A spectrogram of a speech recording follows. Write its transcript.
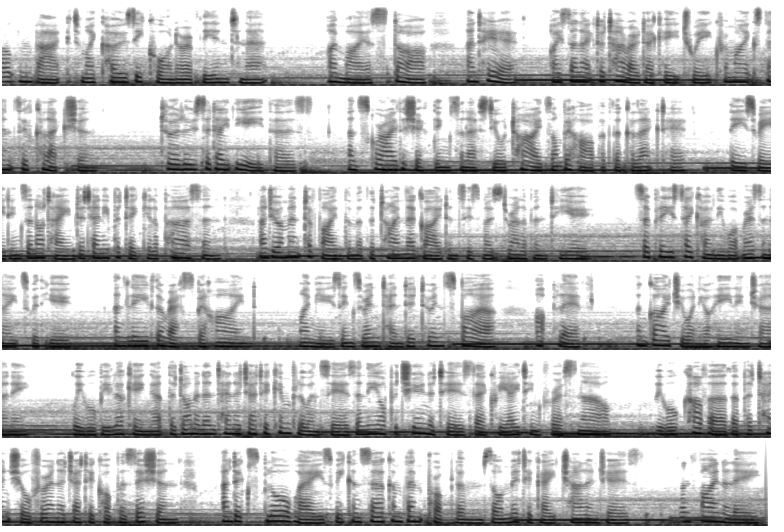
Welcome back to my cozy corner of the internet. I'm Maya Star, and here I select a tarot deck each week from my extensive collection to elucidate the ethers and scry the shifting celestial tides on behalf of the collective. These readings are not aimed at any particular person, and you are meant to find them at the time their guidance is most relevant to you. So please take only what resonates with you and leave the rest behind. My musings are intended to inspire, uplift, and guide you on your healing journey. We will be looking at the dominant energetic influences and the opportunities they're creating for us now. We will cover the potential for energetic opposition and explore ways we can circumvent problems or mitigate challenges. And finally,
